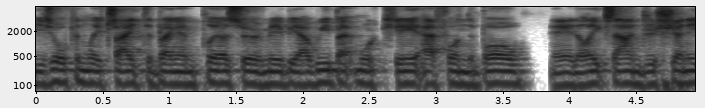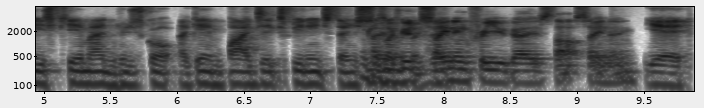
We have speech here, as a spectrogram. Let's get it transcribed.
he's openly tried to bring in players who are maybe a wee bit more creative on the ball. Uh, the likes Andrew Shinnie's came in, who's got again bags of experience down south. It's a good signing for you guys. That signing, yeah.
